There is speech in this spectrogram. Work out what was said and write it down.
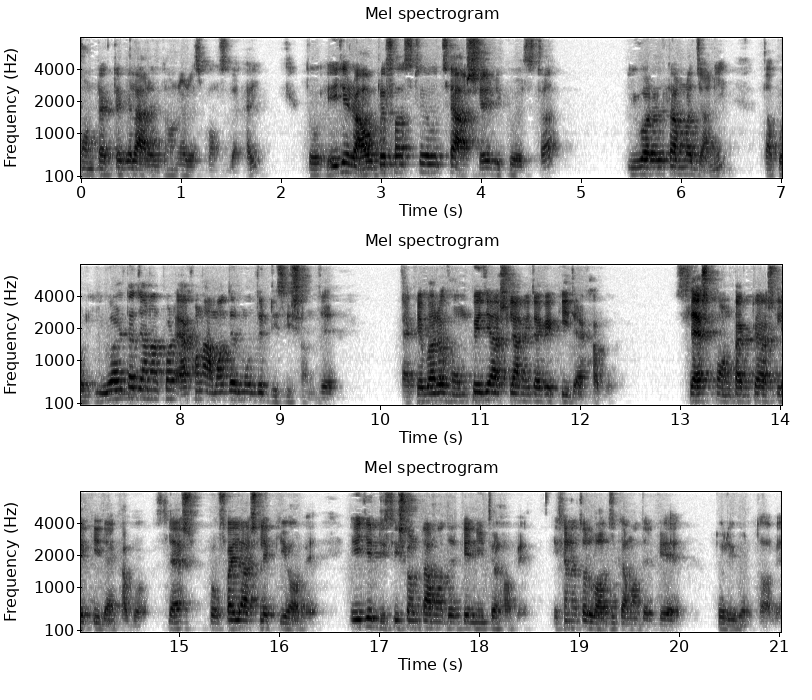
কন্ট্যাক্টে গেলে আরেক ধরনের রেসপন্স দেখাই। তো এই যে রাউটে ফার্স্টে হচ্ছে আসে রিকোয়েস্টটা ইউআরএলটা আমরা জানি। তারপর ইউআরএলটা জানার পর এখন আমাদের মধ্যে ডিসিশন যে একেবারে হোম পেজে আসলে আমি তাকে কি দেখাবো? স্ল্যাশ কন্ট্যাক্টে আসলে কি দেখাবো? স্ল্যাশ প্রোফাইলে আসলে কি হবে? এই যে ডিসিশনটা আমাদেরকে নিতে হবে, এখানে তো লজিক আমাদেরকে তৈরি করতে হবে।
